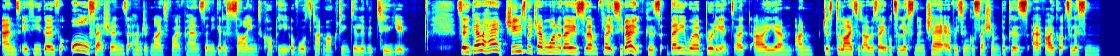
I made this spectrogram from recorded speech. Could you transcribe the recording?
And if you go for all sessions at £195, then you get a signed copy of Watertight Marketing delivered to you. So go ahead, choose whichever one of those um, floats your boat because they were brilliant. I, I, um, I'm just delighted I was able to listen and share every single session because uh, I got to listen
